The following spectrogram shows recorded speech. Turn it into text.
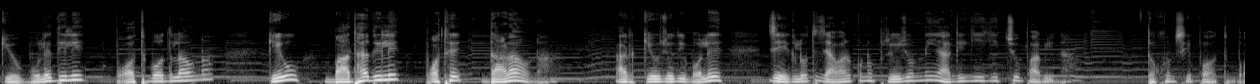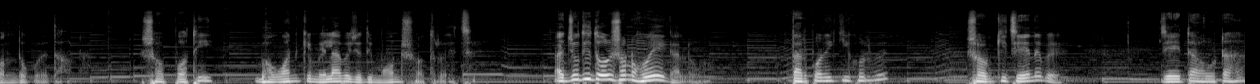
কেউ বলে দিলে পথ বদলাও না, কেউ বাধা দিলে পথে দাঁড়াও না। আর কেউ যদি বলে যে এগুলোতে যাওয়ার কোনো প্রয়োজন নেই, আগে গিয়ে কিচ্ছু পাবি না, তখন সে পথ বন্ধ করে দাও না। সব পথই ভগবানকে মেলাবে যদি মন সৎ রয়েছে। আর যদি দর্শন হয়ে গেল, তারপরে কি করবে? সব কি চেয়ে নেবে? যে এটা ওটা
